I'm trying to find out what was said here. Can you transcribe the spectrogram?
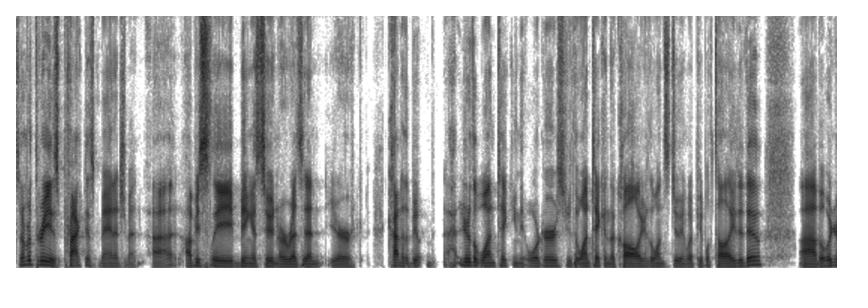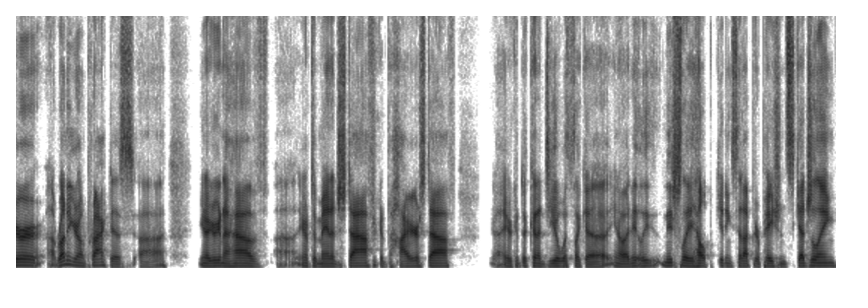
So number three is practice management. Uh, obviously, being a student or a resident, you're kind of the you're the one taking the orders, you're the one taking the call, you're the ones doing what people tell you to do. Uh, but when you're uh, running your own practice, uh, you know you're going to have uh, you have to manage staff, you're going to hire staff, uh, you're going to kind of deal with like a you know initially help getting set up your patient scheduling you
